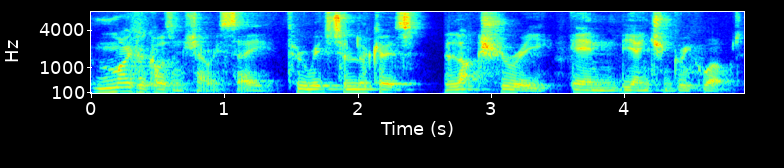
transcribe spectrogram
microcosm, shall we say, through which to look at luxury in the ancient Greek world.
